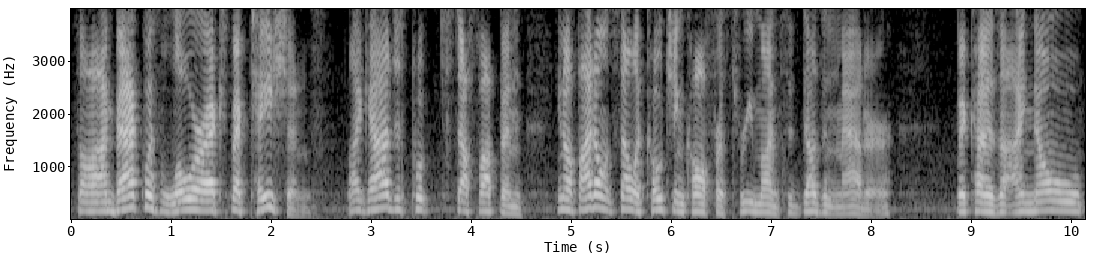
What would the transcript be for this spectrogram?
So I'm back with lower expectations. Like, I just put stuff up and you know, if I don't sell a coaching call for three months, it doesn't matter because I know,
